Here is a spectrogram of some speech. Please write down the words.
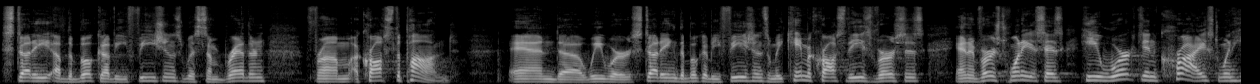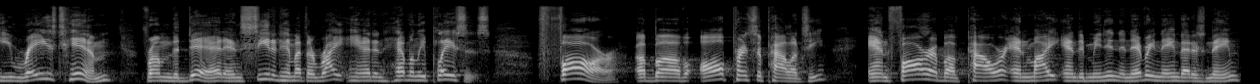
study of the book of Ephesians with some brethren from across the pond. And uh, we were studying the book of Ephesians, and we came across these verses. And in verse 20, it says, He worked in Christ when He raised Him from the dead and seated Him at the right hand in heavenly places far above all principality and far above power and might and dominion in every name that is named,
